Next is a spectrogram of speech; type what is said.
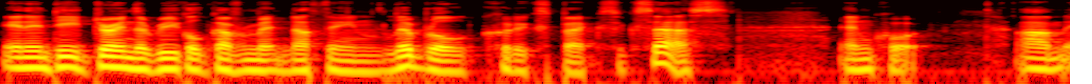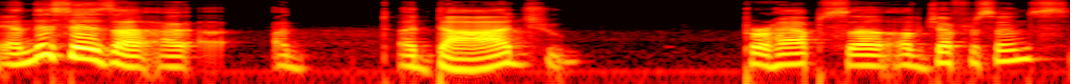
and indeed during the regal government nothing liberal could expect success end quote. Um, and this is a, a, a dodge perhaps uh, of jefferson's.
